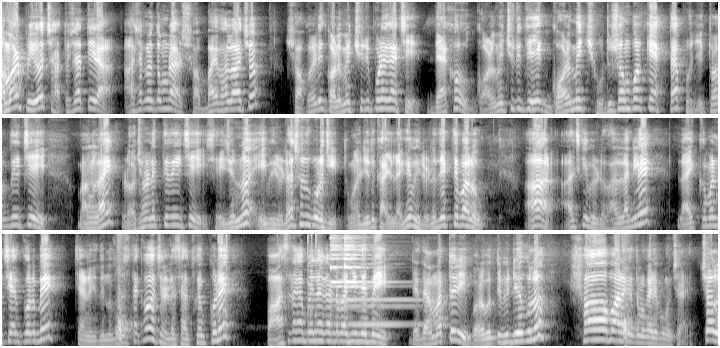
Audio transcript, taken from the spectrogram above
আমার প্রিয় ছাত্রছাত্রীরা, আশা করি তোমরা সবাই ভালো আছো। সকলেরই গরমের ছুটি পড়ে গেছে। দেখো, গরমের ছুটিতে গরমের ছুটি সম্পর্কে একটা প্রজেক্ট ওয়ার্ক দিয়েছে। বাংলায় রচনা লিখতে দিয়েছে। সেই জন্য এই ভিডিওটা শুরু করেছি। তোমরা যদি কাজ লাগে ভিডিওটা দেখতে পারো। আর আজকে ভিডিও ভালো লাগলে লাইক কমেন্ট শেয়ার করবে। চ্যানেল যদি নতুন থাকো চ্যানেলটা সাবস্ক্রাইব করে পাশে থাকা বেল আইকনটা বাজিয়ে দেবে। যাতে আমার তৈরি পরবর্তী ভিডিওগুলো সবার আগে তোমার কাছে পৌঁছায়। চলো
